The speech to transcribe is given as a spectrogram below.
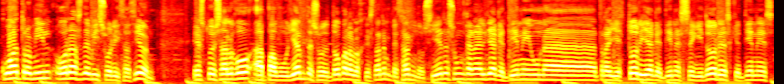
4.000 horas de visualización. Esto es algo apabullante, sobre todo para los que están empezando. Si eres un canal ya que tiene una trayectoria, que tienes seguidores, que tienes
